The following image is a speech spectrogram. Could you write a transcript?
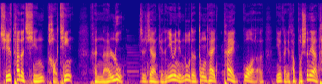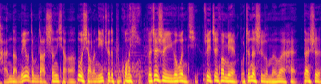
其实他的琴好听，很难录。是这样觉得，因为你录的动态太过了，你就感觉它不是那样弹的，没有这么大声响啊，录小了你又觉得不过瘾，所以这是一个问题。所以这方面我真的是个门外汉，但是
